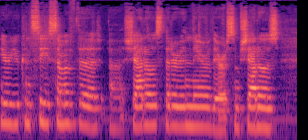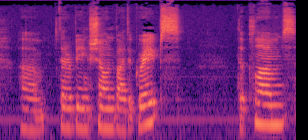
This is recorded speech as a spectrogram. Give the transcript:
Here you can see some of the uh, shadows that are in there. There are some shadows um, that are being shown by the grapes, the plums.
